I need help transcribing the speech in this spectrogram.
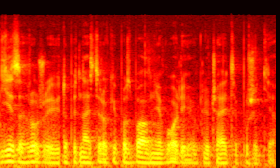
Її загрожує до 15 років позбавлення волі, включається пожиттєве.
